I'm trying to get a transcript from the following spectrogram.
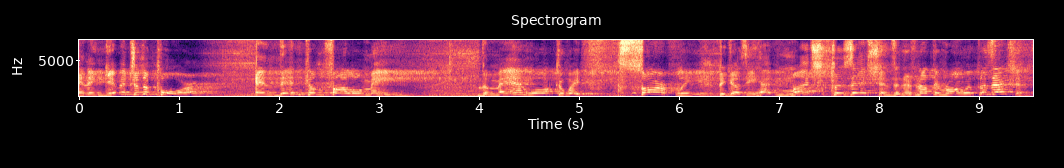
and then give it to the poor, and then come follow me. The man walked away sorrowfully because he had much possessions, and there's nothing wrong with possessions.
